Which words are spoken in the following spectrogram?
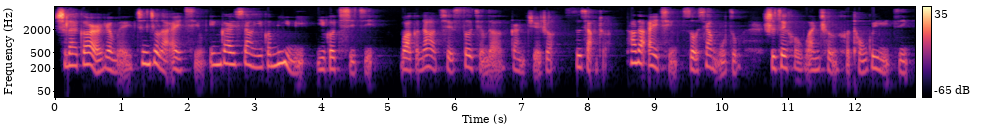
施莱格尔认为，真正的爱情应该像一个秘密，一个奇迹。瓦格纳却色情地感觉着、思想着，他的爱情所向无阻，是最后完成和同归于尽。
